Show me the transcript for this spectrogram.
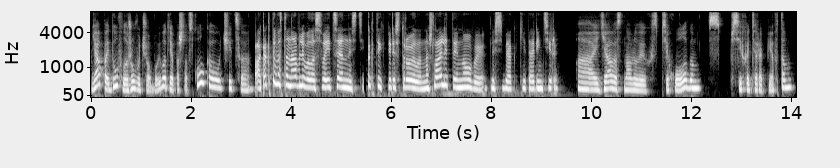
я пойду вложу в учебу. И вот я пошла в Сколково учиться. А как ты восстанавливала свои ценности? Как ты их перестроила? Нашла ли ты новые для себя какие-то ориентиры? А я восстанавливала их с психологом, с психотерапевтом.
